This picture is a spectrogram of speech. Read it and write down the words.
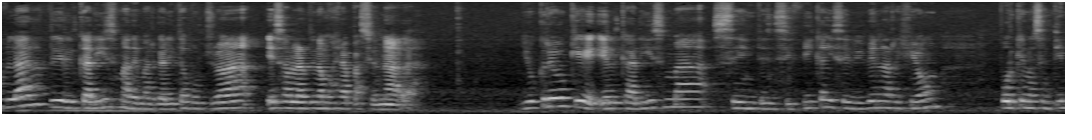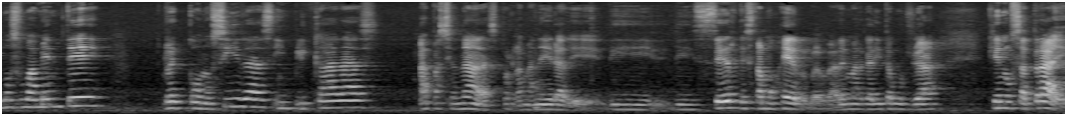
Hablar del carisma de Margarita Bourgeois es hablar de una mujer apasionada. Yo creo que el carisma se intensifica y se vive en la región porque nos sentimos sumamente reconocidas, implicadas, apasionadas por la manera de, ser de esta mujer. De Margarita Bourgeois, que nos atrae.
